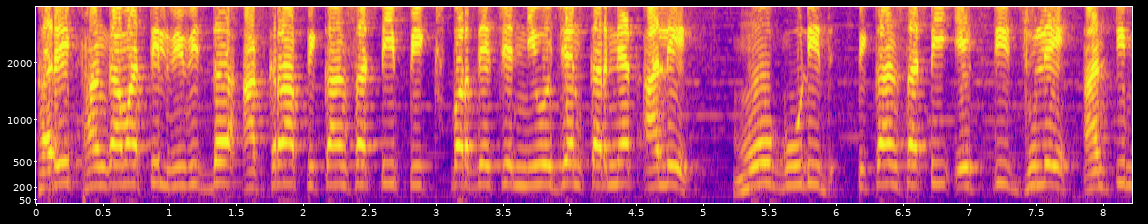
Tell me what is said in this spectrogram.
खरीप हंगामातील विविध अकरा पिकांसाठी पीक स्पर्धेचे नियोजन करण्यात आले. मूग उडीद पिकांसाठी एकतीस जुलै अंतिम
